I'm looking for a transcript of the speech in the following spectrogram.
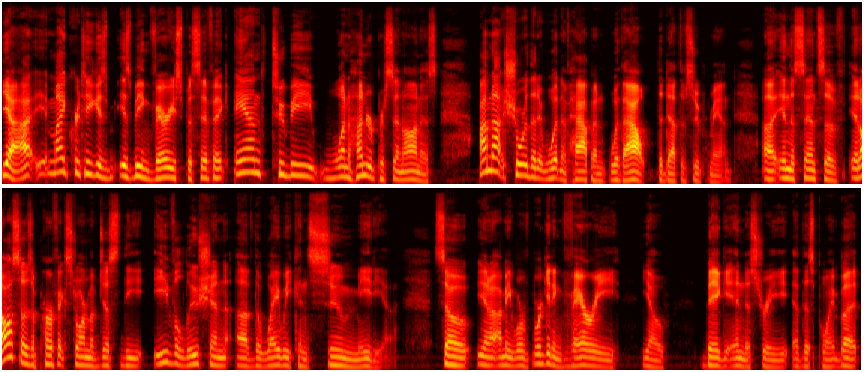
Yeah, I, my critique is is being very specific, and to be one hundred percent honest, I'm not sure that it wouldn't have happened without the death of Superman. Uh, in the sense of it also is a perfect storm of just the evolution of the way we consume media. So you know, I mean, we're we're getting very you know big industry at this point, but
